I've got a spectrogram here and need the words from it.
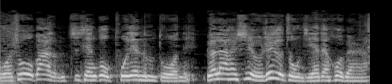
我说我爸怎么之前给我铺垫那么多呢？原来还是有这个总结在后边啊。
